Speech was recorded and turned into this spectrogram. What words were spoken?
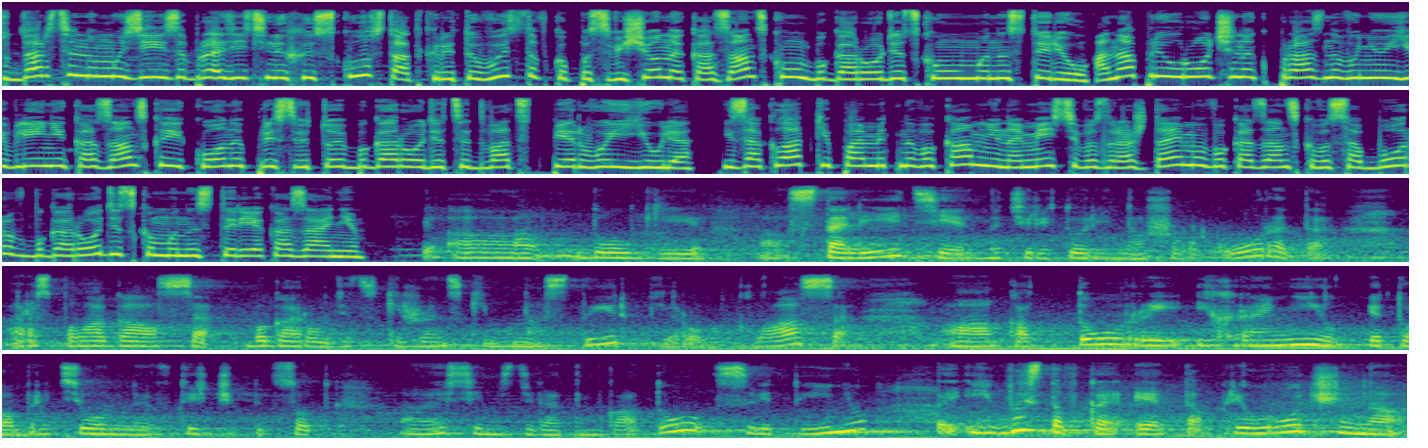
Государственном музее изобразительных искусств открыта выставка, посвященная Казанскому Богородицкому монастырю. Она приурочена к празднованию явления Казанской иконы Пресвятой Богородицы 21 июля и закладки памятного камня на месте возрождаемого Казанского собора в Богородицком монастыре Казани. А, долгие а, столетия на территории нашего города располагался Богородицкий женский монастырь первого класса, а, который и хранил эту обретенную в 1579 году святыню. И выставка эта приурочена,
